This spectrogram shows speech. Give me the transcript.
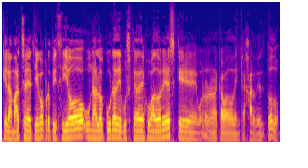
que la marcha de Tiago propició una locura de búsqueda de jugadores que, bueno, no han acabado de encajar del todo.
